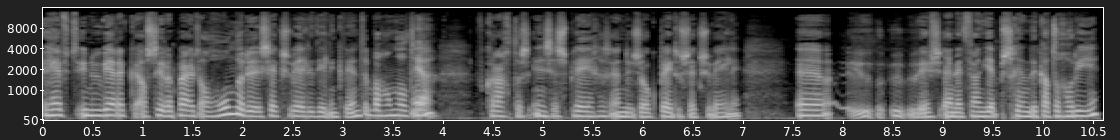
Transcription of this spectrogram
heeft in uw werk als therapeut al honderden seksuele delinquenten behandeld. Ja. Hè? Verkrachters, incestplegers en dus ook pedoseksuelen. Uh, u, u, u zei net van, je hebt verschillende categorieën.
